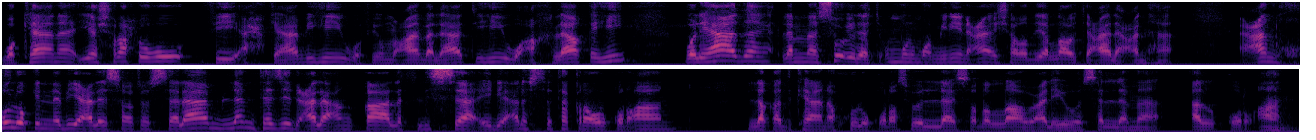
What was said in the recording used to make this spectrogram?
وكان يشرحه في أحكامه وفي معاملاته وأخلاقه. ولهذا لما سئلت أم المؤمنين عائشة رضي الله تعالى عنها عن خلق النبي عليه الصلاة والسلام لم تزد على أن قالت للسائل ألست تقرأ القرآن؟ لقد كان خلق رسول الله صلى الله عليه وسلم القرآن.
